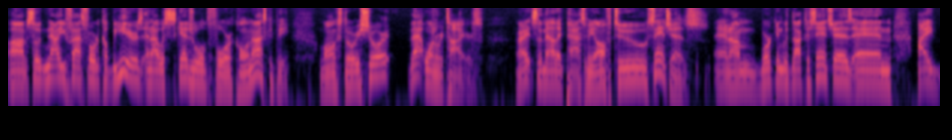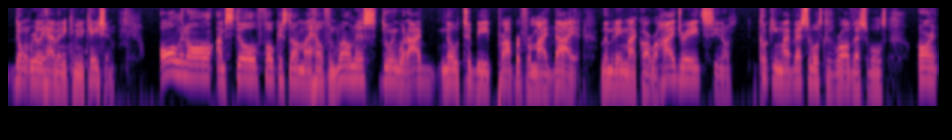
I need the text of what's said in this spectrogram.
Um, so now you fast forward a couple years and I was scheduled for colonoscopy. Long story short, that one retires. Right. So now they pass me off to Sanchez and I'm working with Dr. Sanchez and I don't really have any communication all in all, I'm still focused on my health and wellness, doing what I know to be proper for my diet, limiting my carbohydrates, you know, cooking my vegetables because raw vegetables aren't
